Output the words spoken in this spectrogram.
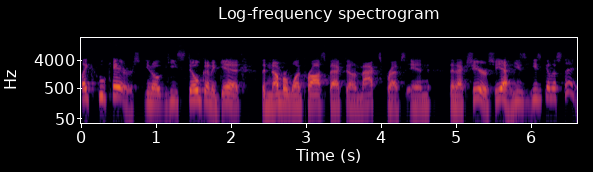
like who cares? You know, he's still gonna get the number one prospect on MaxPreps in the next year. So yeah, he's he's gonna stay.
